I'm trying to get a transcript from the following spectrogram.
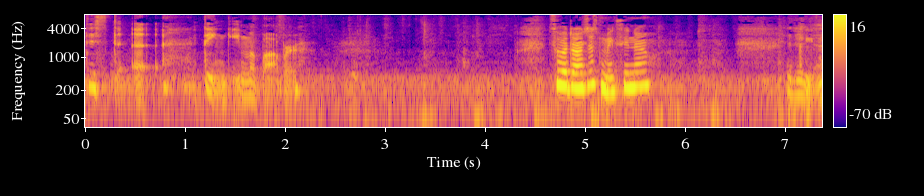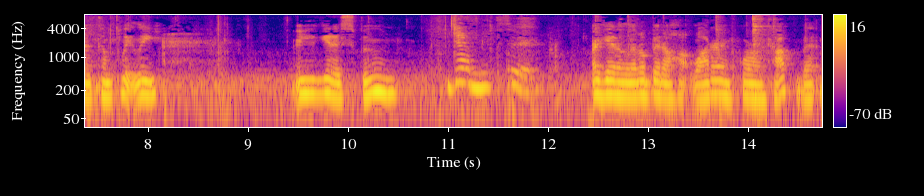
this uh, thingy, my bobber. So what do I just mix it now? It uh, completely. Or you get a spoon. Yeah, mix it. Or get a little bit of hot water and pour on top of it.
